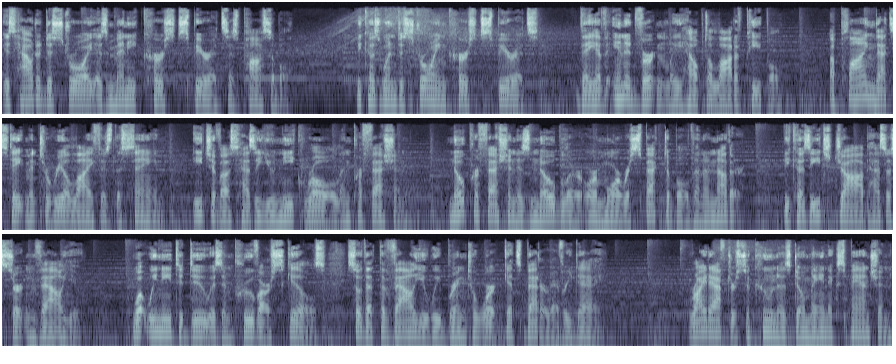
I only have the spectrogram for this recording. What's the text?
is how to destroy as many cursed spirits as possible. Because when destroying cursed spirits, they have inadvertently helped a lot of people. Applying that statement to real life is the same. Each of us has a unique role and profession. No profession is nobler or more respectable than another, because each job has a certain value. What we need to do is improve our skills so that the value we bring to work gets better every day. Right after Sukuna's domain expansion,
